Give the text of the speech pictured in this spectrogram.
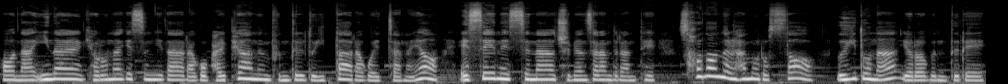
어, 나 이날 결혼하겠습니다 라고 발표하는 분들도 있다라고 했잖아요. SNS나 주변 사람들한테 선언을 함으로써 의도나 여러분들의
